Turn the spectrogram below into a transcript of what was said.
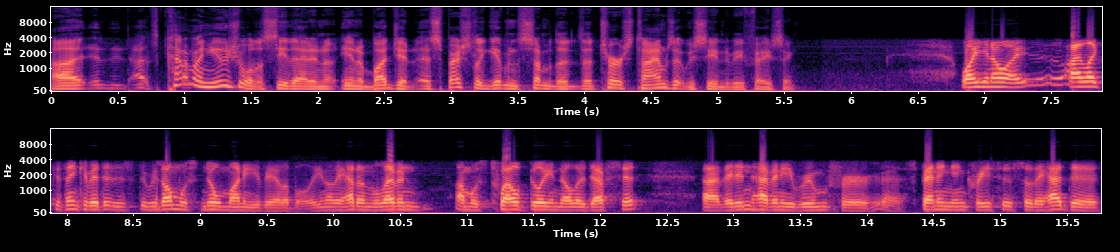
Uh, it, it's kind of unusual to see that in a, in a budget, especially given some of the, the terse times that we seem to be facing. Well, you know, I I like to think of it as there was almost no money available. You know, they had an eleven, almost twelve billion dollar deficit. Uh, they didn't have any room for uh, spending increases, so they had to.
